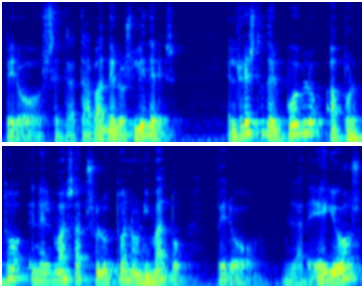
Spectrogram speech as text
Pero se trataba de los líderes. El resto del pueblo aportó en el más absoluto anonimato, pero la de ellos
